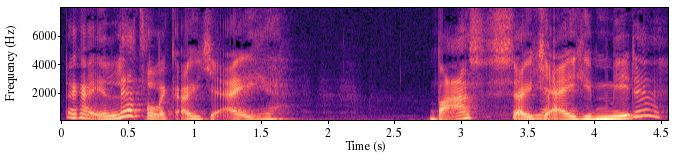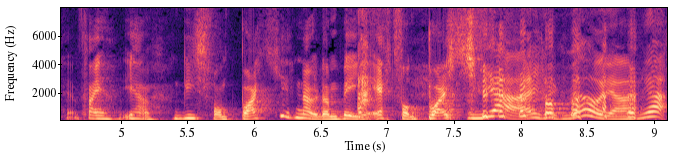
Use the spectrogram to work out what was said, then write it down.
dan ga je letterlijk uit je eigen basis, uit je eigen midden. Van ja, die is van het padje. Nou, dan ben je echt van het padje. Ja, eigenlijk wel, ja. ja.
